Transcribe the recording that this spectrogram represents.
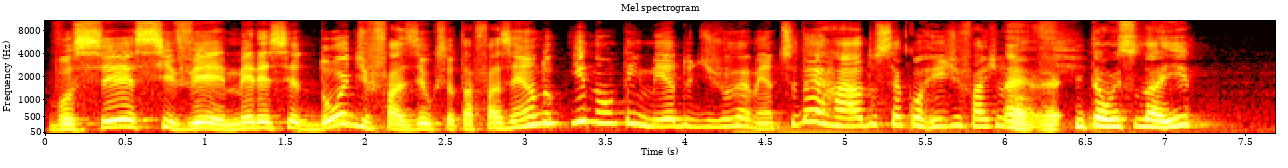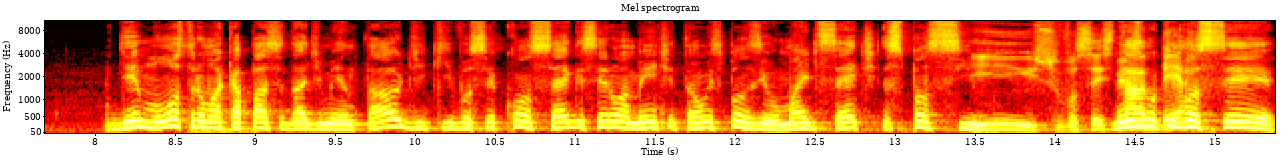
você se vê merecedor de fazer o que você está fazendo e não tem medo de julgamento. Se der errado, você corrige e faz de é, novo. É, então, isso daí demonstra uma capacidade mental de que você consegue ser uma mente então expansiva, um mindset expansivo. Isso, você está Mesmo aberto... que você,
